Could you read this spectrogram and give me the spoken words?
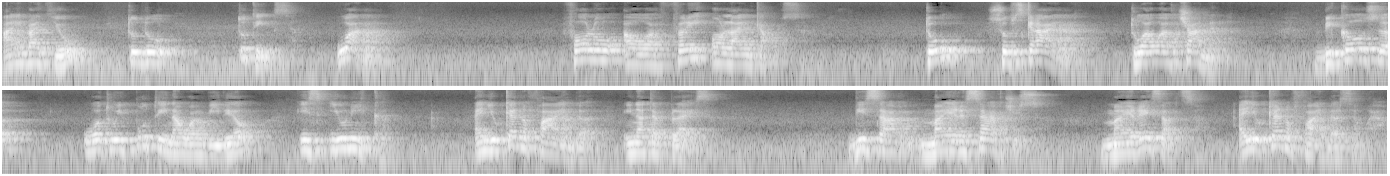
I invite you to do two things. One, follow our free online course. Two, subscribe to our channel because uh, what we put in our video is unique and you cannot find uh, in other place. These are my researches, my results, and you cannot find elsewhere.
